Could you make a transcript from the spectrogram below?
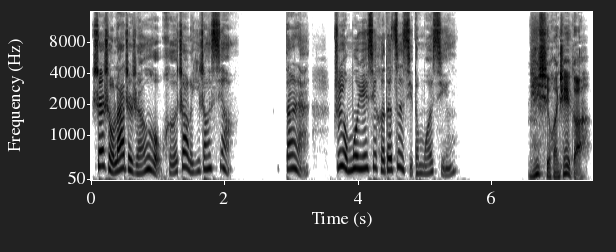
伸手拉着人偶合照了一张相，当然只有莫渊熙和他自己的模型。你喜欢这个？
